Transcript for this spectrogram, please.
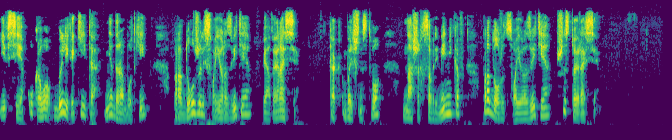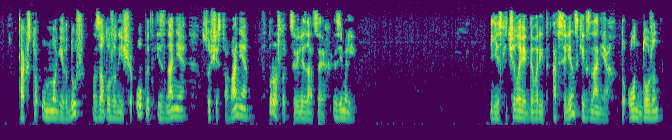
и все, у кого были какие-то недоработки, продолжили свое развитие в пятой расе, как большинство наших современников продолжит свое развитие в шестой расе. Так что у многих душ заложен еще опыт и знания существования в прошлых цивилизациях Земли. Если человек говорит о вселенских знаниях, то он должен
